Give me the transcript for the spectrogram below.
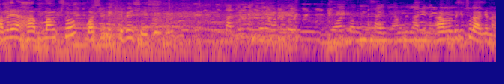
আমাদের হাফ মাংস কষানি খেতে শেষ। আমাদের কিছু লাগে না।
